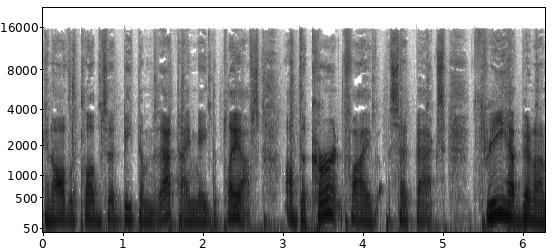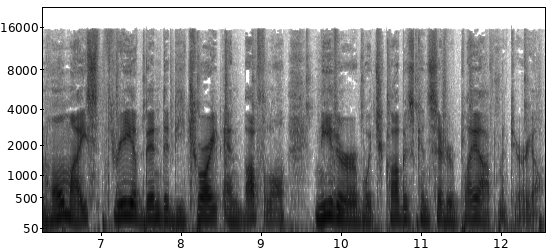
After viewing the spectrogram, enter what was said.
and all the clubs that beat them at that time made the playoffs. Of the current five setbacks, three have been on home ice, three have been to Detroit and Buffalo. Neither of which club is considered playoff material.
